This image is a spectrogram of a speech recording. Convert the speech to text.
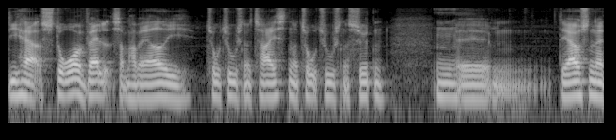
de her store valg, som har været i 2016 og 2017. Mm. Øh, det er jo sådan,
